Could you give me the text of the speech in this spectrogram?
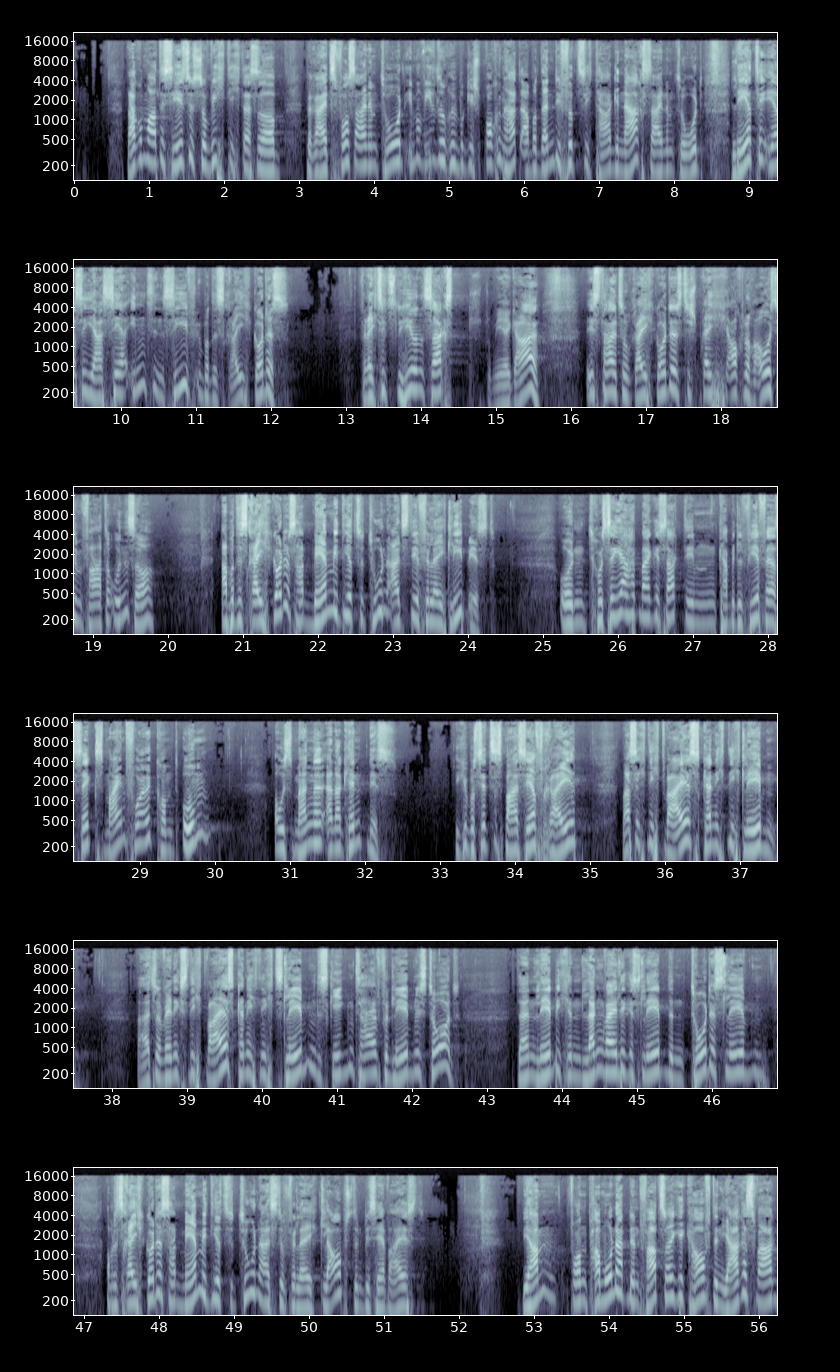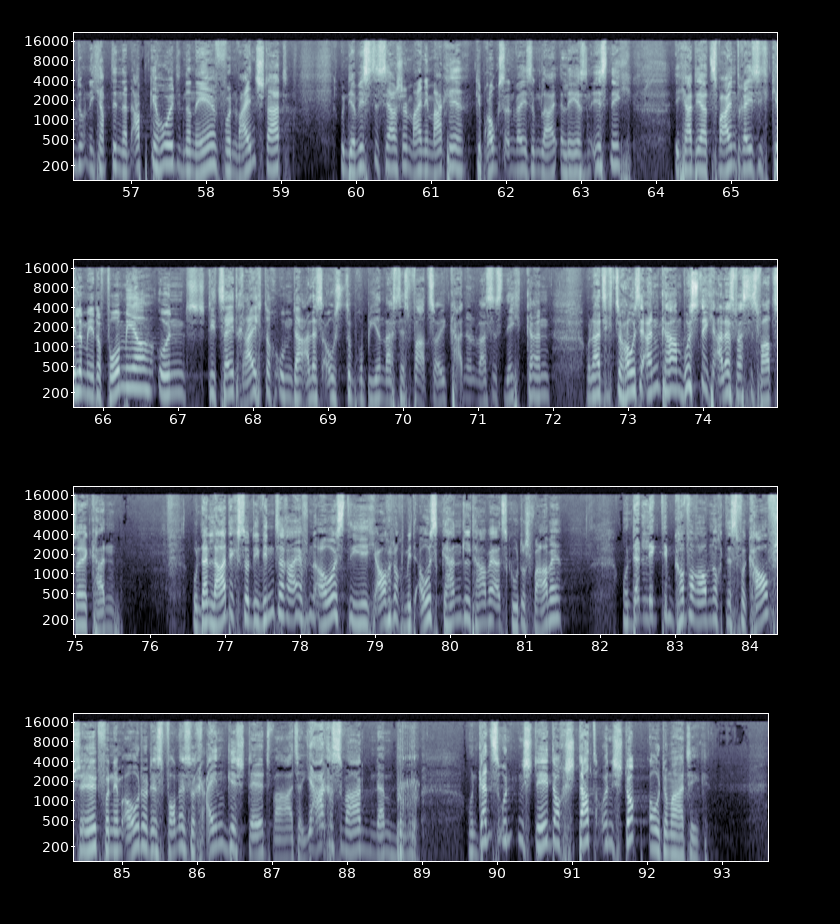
Warum war das Jesus so wichtig, dass er bereits vor seinem Tod immer wieder darüber gesprochen hat, aber dann die 40 Tage nach seinem Tod lehrte er sie ja sehr intensiv über das Reich Gottes. Vielleicht sitzt du hier und sagst, mir egal. Ist halt so Reich Gottes, das spreche ich auch noch aus im Vater unser. Aber das Reich Gottes hat mehr mit dir zu tun, als dir vielleicht lieb ist. Und Hosea hat mal gesagt im Kapitel 4, Vers 6, mein Volk kommt um aus Mangel an Erkenntnis. Ich übersetze es mal sehr frei. Was ich nicht weiß, kann ich nicht leben. Also wenn ich es nicht weiß, kann ich nichts leben. Das Gegenteil von Leben ist Tod dann lebe ich ein langweiliges Leben, ein Todesleben. Aber das Reich Gottes hat mehr mit dir zu tun, als du vielleicht glaubst und bisher weißt. Wir haben vor ein paar Monaten ein Fahrzeug gekauft, einen Jahreswagen, und ich habe den dann abgeholt in der Nähe von Weinstadt. Und ihr wisst es ja schon, meine Marke Gebrauchsanweisung lesen ist nicht. Ich hatte ja 32 Kilometer vor mir und die Zeit reicht doch, um da alles auszuprobieren, was das Fahrzeug kann und was es nicht kann. Und als ich zu Hause ankam, wusste ich alles, was das Fahrzeug kann. Und dann lade ich so die Winterreifen aus, die ich auch noch mit ausgehandelt habe als guter Schwabe. Und dann liegt im Kofferraum noch das Verkaufsschild von dem Auto, das vorne so reingestellt war, also Jahreswagen, dann brrr. Und ganz unten steht doch Start- und Stoppautomatik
